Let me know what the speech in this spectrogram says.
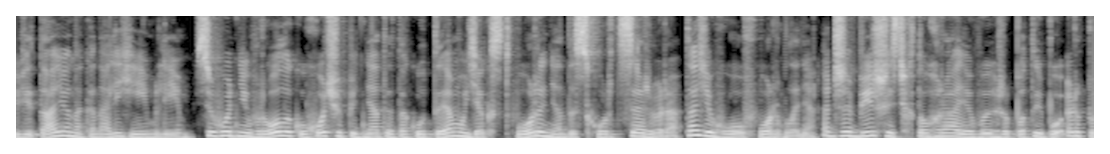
Вітаю на каналі Геймлі. Сьогодні в ролику хочу підняти таку тему, як створення Discord сервера та його оформлення. Адже більшість, хто грає в ігри по типу РП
